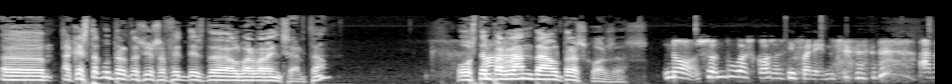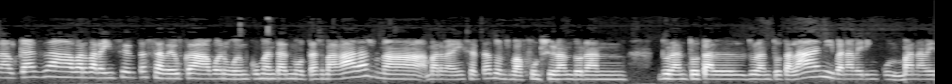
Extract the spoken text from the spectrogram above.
Eh, aquesta contractació s'ha fet des del Barberà Incerta? O estem ah. parlant d'altres coses? No, són dues coses diferents. en el cas de Barberà Incerta sabeu que, bueno, ho hem comentat moltes vegades, una Barberà Incerta doncs, va funcionant durant, durant tot el, durant tot l'any i van haver, van haver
